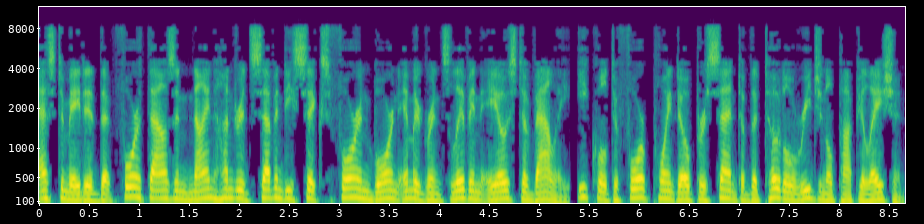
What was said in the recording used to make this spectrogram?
estimated that 4,976 foreign-born immigrants live in Aosta Valley, equal to 4.0% of the total regional population.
